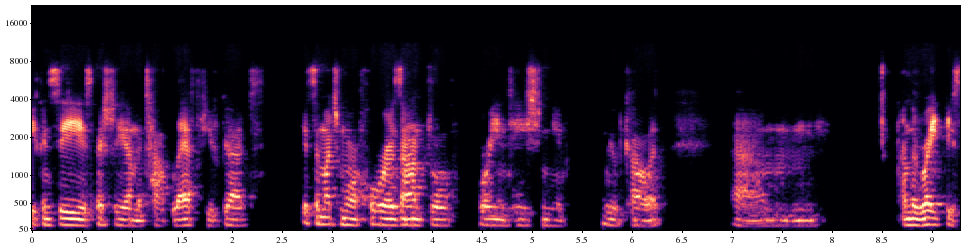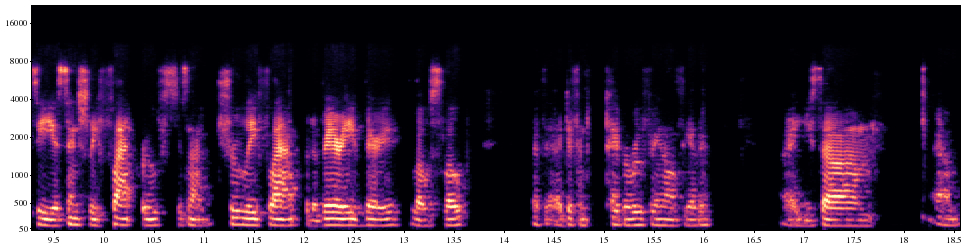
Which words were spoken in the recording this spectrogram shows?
you can see, especially on the top left, you've got, it's a much more horizontal orientation, you, we would call it. Um, on the right, you see essentially flat roofs. It's not truly flat, but a very, very low slope, a different type of roofing altogether. Uh, you saw um, um,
